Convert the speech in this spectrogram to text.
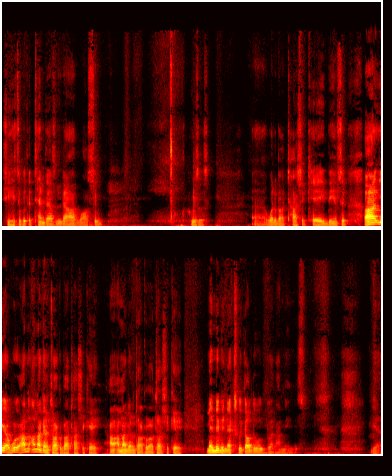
she hits you with a ten thousand dollar lawsuit. Who's this? Uh, what about Tasha K being sued? Uh, yeah, well, I'm, I'm not going to talk about Tasha K. I'm not going to talk about Tasha K. Maybe, maybe next week I'll do it, but I mean, it's, yeah,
